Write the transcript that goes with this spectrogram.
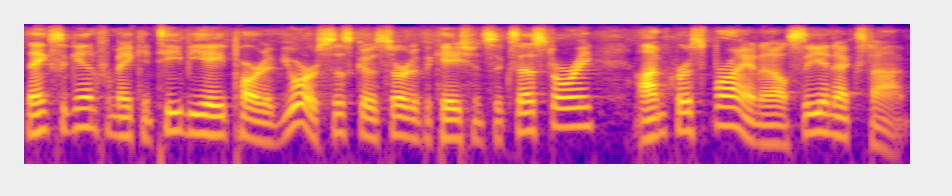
Thanks again for making TBA part of your Cisco certification success story. I'm Chris Bryant, and I'll see you next time.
